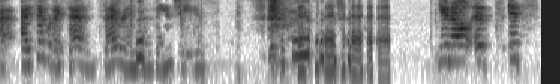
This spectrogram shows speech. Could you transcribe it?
I, I said what I said: sirens and banshees. You know, it's it's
